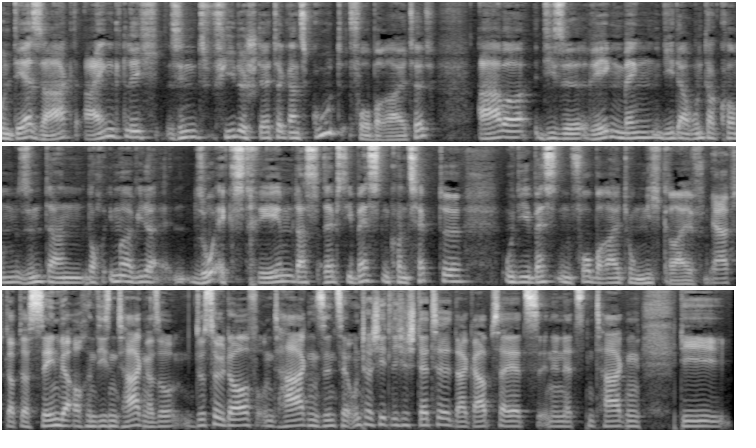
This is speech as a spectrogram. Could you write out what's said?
Und der sagt, eigentlich sind viele Städte ganz gut vorbereitet. Aber diese Regenmengen, die da runterkommen, sind dann doch immer wieder so extrem, dass selbst die besten Konzepte und die besten Vorbereitungen nicht greifen. Ja, ich glaube, das sehen wir auch in diesen Tagen. Also Düsseldorf und Hagen sind sehr unterschiedliche Städte. Da gab es ja jetzt in den letzten Tagen die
